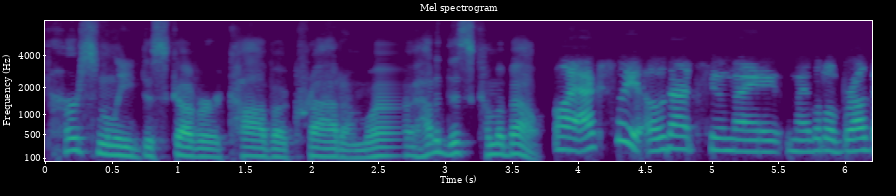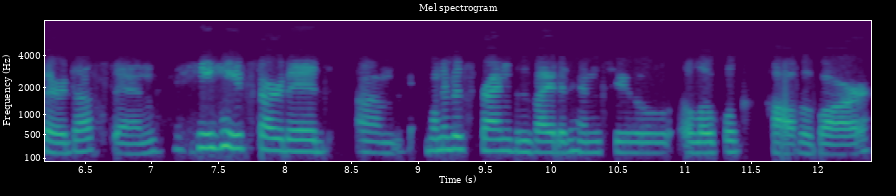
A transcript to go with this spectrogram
personally discover kava kratom? How did this come about? Well i actually owe that to my my little brother dustin. He he started um, one of his friends invited him to a local kava bar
